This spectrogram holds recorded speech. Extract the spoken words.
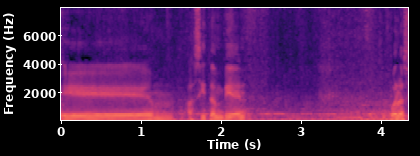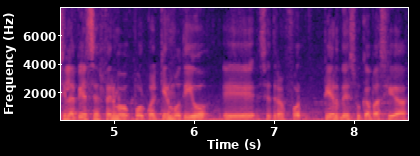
Eh, así también, bueno, si la piel se enferma por cualquier motivo, eh, se pierde su capacidad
